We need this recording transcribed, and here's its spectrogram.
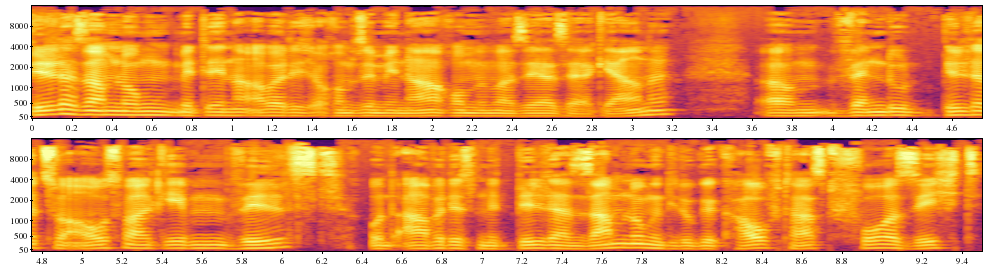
Bildersammlungen, mit denen arbeite ich auch im Seminarraum immer sehr, sehr gerne. Ähm, wenn du Bilder zur Auswahl geben willst und arbeitest mit Bildersammlungen, die du gekauft hast, Vorsicht,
